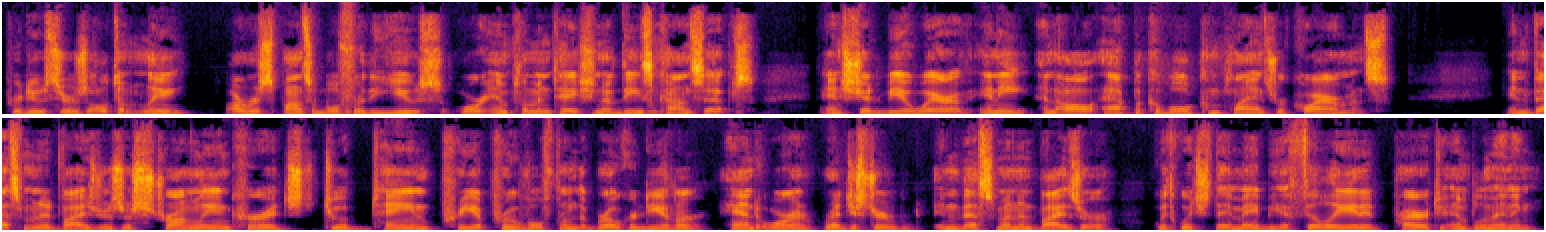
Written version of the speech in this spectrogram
Producers ultimately are responsible for the use or implementation of these concepts and should be aware of any and all applicable compliance requirements. Investment advisors are strongly encouraged to obtain pre-approval from the broker dealer and or registered investment advisor with which they may be affiliated prior to implementing.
